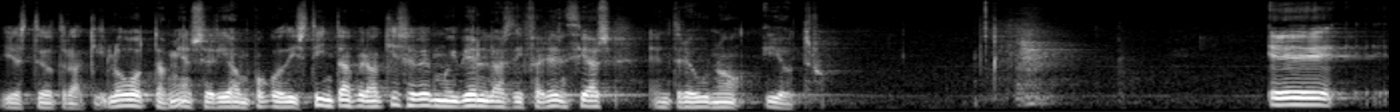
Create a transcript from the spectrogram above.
y este otro aquí. Luego también sería un poco distinta, pero aquí se ven muy bien las diferencias entre uno y otro. Eh,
